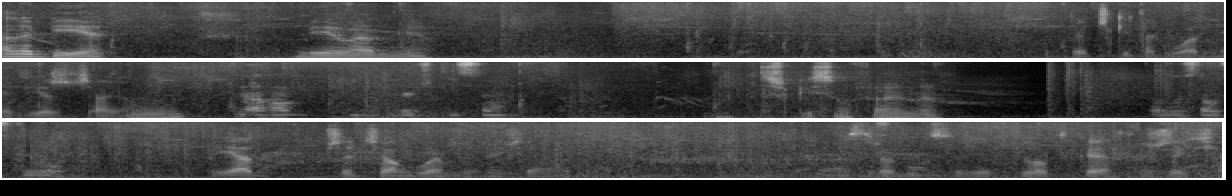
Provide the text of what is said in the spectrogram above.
Ale bije. Bije ładnie. Byczki tak ładnie wjeżdżają. Mhm. No, byczki są. Trzki są fajne. To został z tyłu. Ja przeciągłem, bo musiałem zrobić sobie plotkę życia.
